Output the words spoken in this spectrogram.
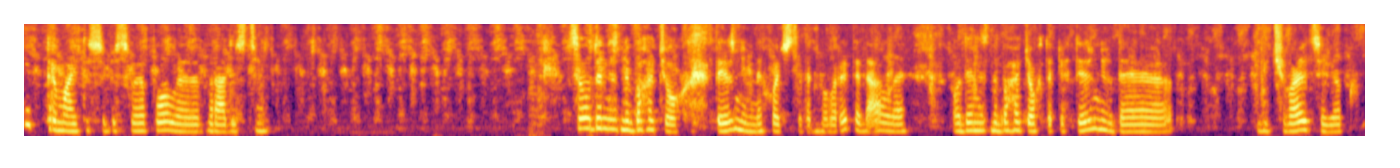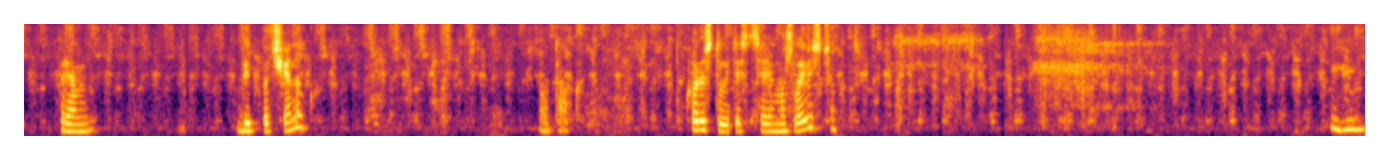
І тримайте собі своє поле в радості. Це один із небагатьох тижнів, не хочеться так говорити, да, але один із небагатьох таких тижнів, де відчувається як прям відпочинок. Отак користуйтесь цією можливістю. Угу.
